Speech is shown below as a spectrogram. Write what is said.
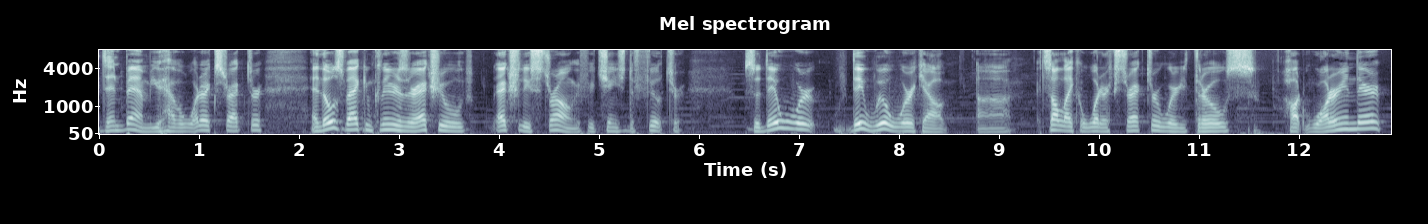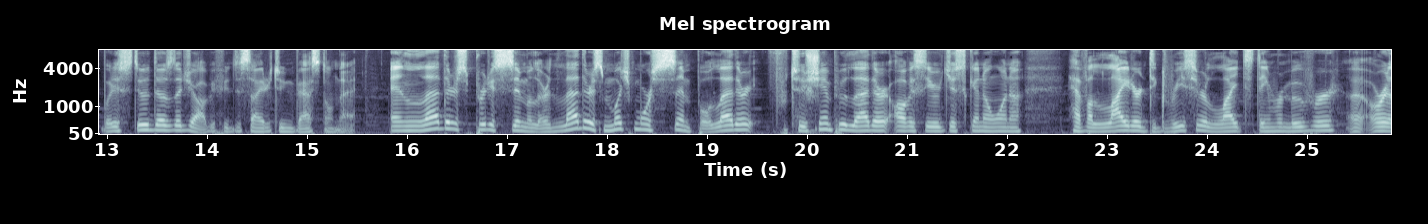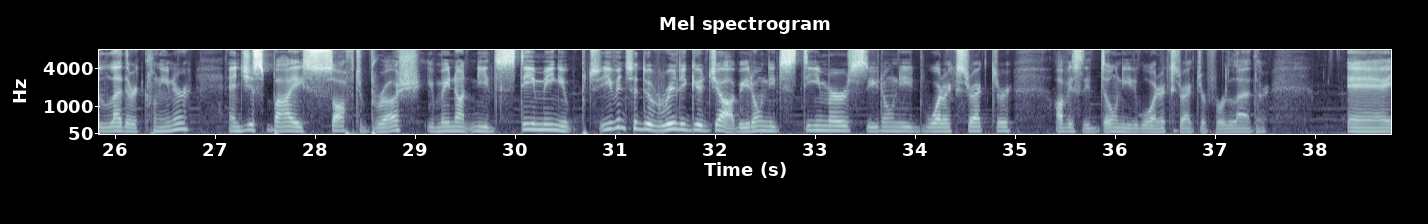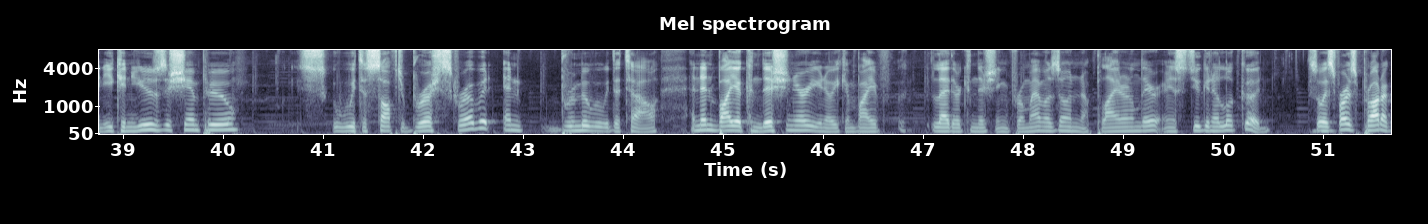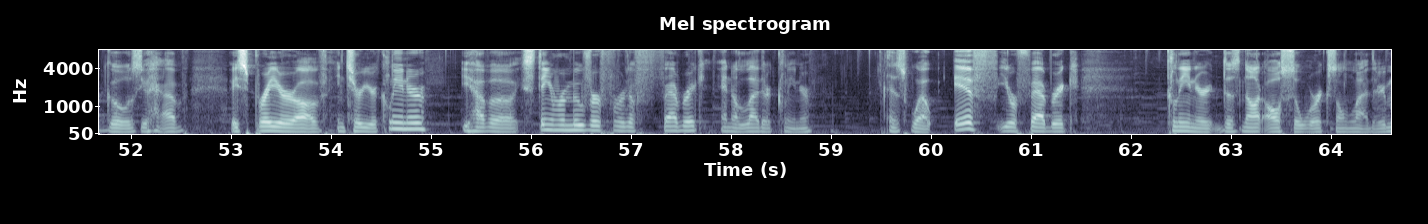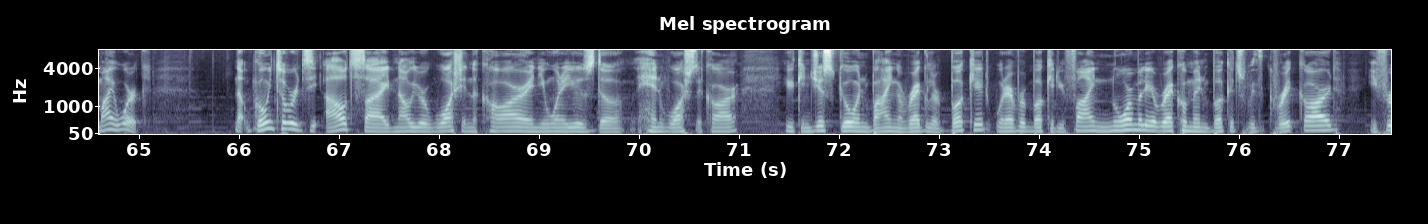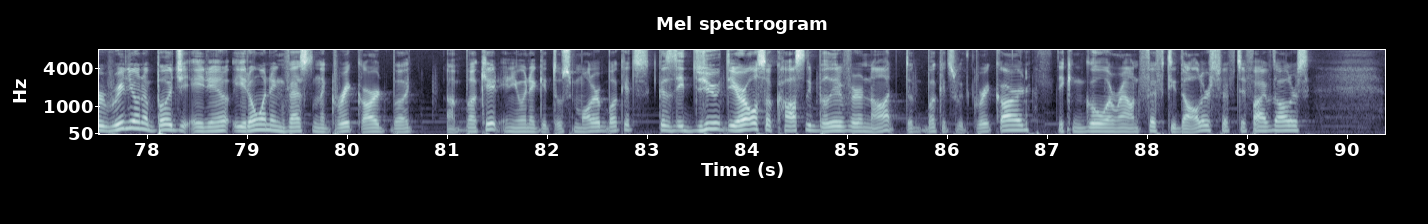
Then bam, you have a water extractor, and those vacuum cleaners are actually actually strong if you change the filter. So they work they will work out. Uh, it's not like a water extractor where it throws hot water in there, but it still does the job if you decided to invest on that. And leather is pretty similar. Leather is much more simple. Leather to shampoo leather, obviously you're just gonna wanna have a lighter degreaser, light stain remover, uh, or a leather cleaner, and just buy a soft brush. You may not need steaming, you, even to do a really good job. You don't need steamers, you don't need water extractor. Obviously, don't need water extractor for leather. And you can use the shampoo with a soft brush, scrub it, and remove it with the towel. And then buy a conditioner. You know, you can buy leather conditioning from Amazon and apply it on there, and it's still gonna look good. So as far as product goes, you have a sprayer of interior cleaner, you have a stain remover for the fabric, and a leather cleaner as well. If your fabric cleaner does not also works on leather, it might work. Now going towards the outside, now you're washing the car and you want to use the hand wash the car. You can just go and buying a regular bucket, whatever bucket you find. Normally I recommend buckets with grit guard. If you're really on a budget and you don't, want to invest in the grit guard but uh, bucket and you want to get those smaller buckets because they do they are also costly believe it or not the buckets with grit guard they can go around $50 $55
